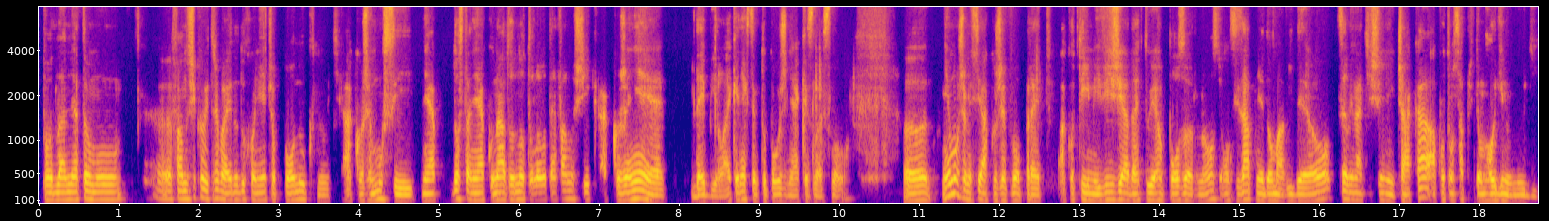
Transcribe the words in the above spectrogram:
podľa mňa tomu eh, fanúšikovi treba jednoducho niečo ponúknuť, akože musí nejak, dostať nejakú nadhodnotu, lebo ten fanúšik akože nie je debil, aj keď nechcem tu použiť nejaké zlé slovo. Uh, nemôžeme si akože vopred ako tými vyžiadať tú jeho pozornosť, on si zapne doma video, celý natešený čaká a potom sa pri tom hodinu nudí.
